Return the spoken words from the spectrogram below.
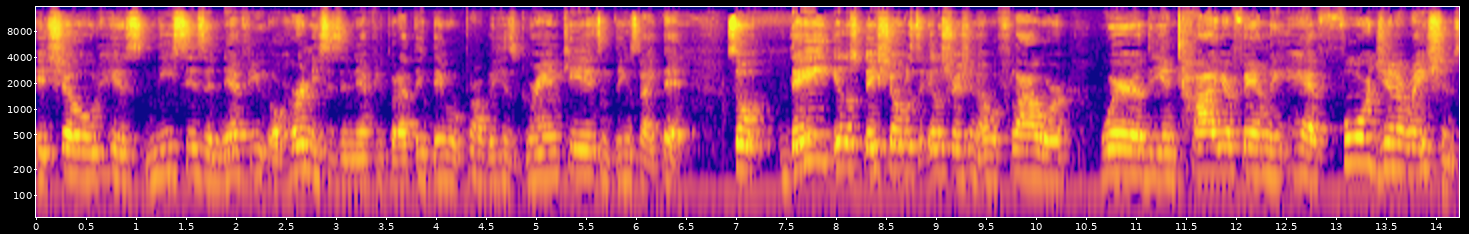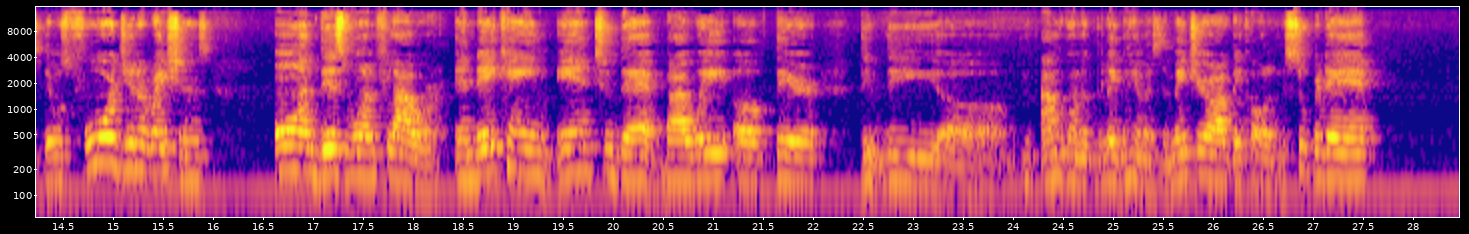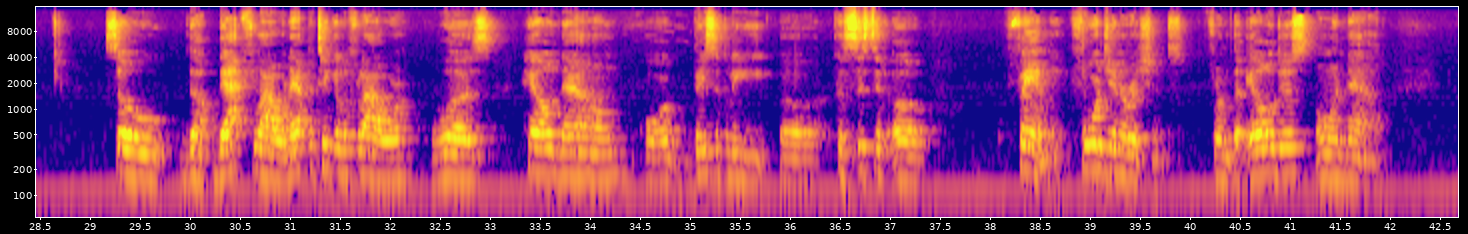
it showed his nieces and nephew, or her nieces and nephews, but I think they were probably his grandkids and things like that. So they illust- they showed us the illustration of a flower where the entire family had four generations. There was four generations on this one flower, and they came into that by way of their the the. Uh, I'm going to label him as the matriarch. They call him the super dad so the that flower, that particular flower, was held down or basically uh, consisted of family, four generations from the eldest on down.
